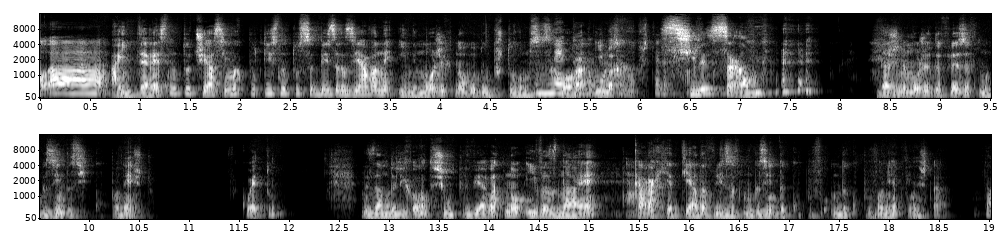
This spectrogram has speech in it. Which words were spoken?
а, А интересното, че аз имах потиснато събеизразяване и не можех много да общувам с Не, хора. не Имах въобще да- силен срам. Даже не можех да влеза в магазин да си купа нещо. Което не знам дали хората ще го повярват, но Ива знае. Да. Карах я тя да влиза в магазин да купува, да купува някакви неща. Да.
